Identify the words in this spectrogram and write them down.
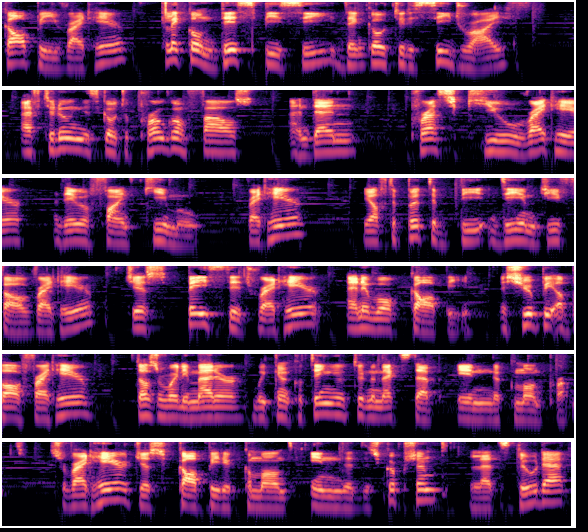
copy right here. Click on this PC, then go to the C drive. After doing this, go to program files and then press Q right here and they will find QEMU. Right here, you have to put the B DMG file right here. Just paste it right here and it will copy. It should be above right here doesn't really matter, we can continue to the next step in the command prompt. So right here, just copy the command in the description. Let's do that.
